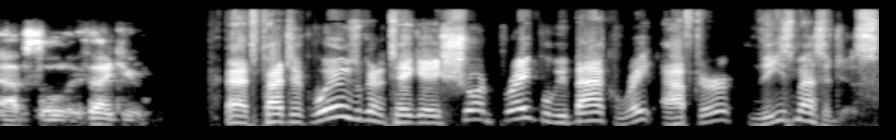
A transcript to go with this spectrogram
Absolutely. Thank you. That's Patrick Williams. We're going to take a short break. We'll be back right after these messages.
